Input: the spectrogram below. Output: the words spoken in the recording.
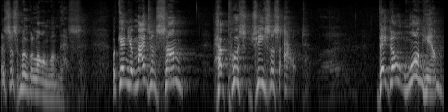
Let's just move along on this. But can you imagine some have pushed Jesus out. They don't want him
